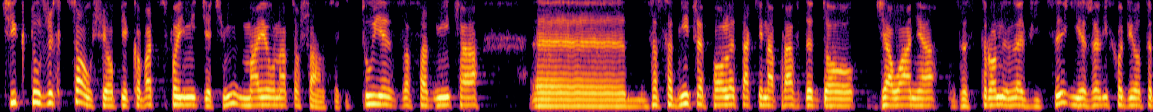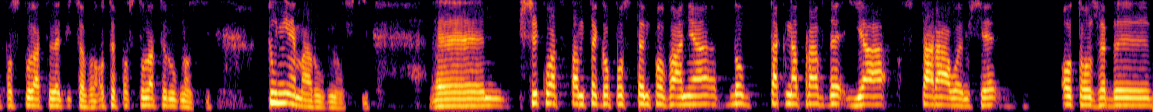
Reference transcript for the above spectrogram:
ci, którzy chcą się opiekować swoimi dziećmi, mają na to szansę. I tu jest zasadnicza, e, zasadnicze pole takie naprawdę do działania ze strony lewicy, jeżeli chodzi o te postulaty lewicowe, o te postulaty równości. Tu nie ma równości. E, przykład z tamtego postępowania, no tak naprawdę ja starałem się o to, żeby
